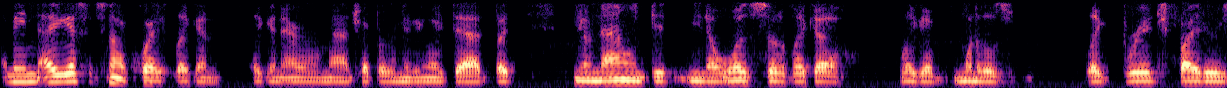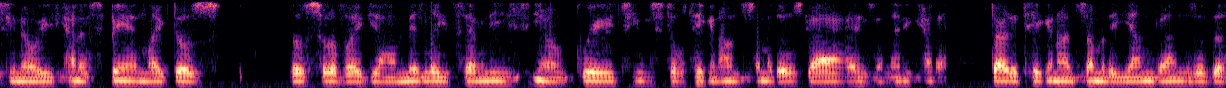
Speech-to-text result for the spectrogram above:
I mean, I guess it's not quite like an like an arrow matchup or anything like that, but you know, Nilan did you know was sort of like a like a one of those like bridge fighters. You know, he kind of spanned like those those sort of like uh, mid late seventies you know grades. He was still taking on some of those guys, and then he kind of started taking on some of the young guns of the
